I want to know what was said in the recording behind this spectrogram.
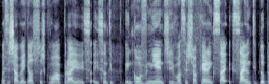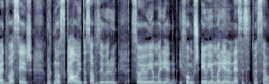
Vocês sabem aquelas pessoas que vão à praia e, so- e são tipo inconvenientes e vocês só querem que, sai- que saiam tipo do pé de vocês porque não se calam, então só a fazer barulho. Sou eu e a Mariana. E fomos eu e a Mariana nessa situação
